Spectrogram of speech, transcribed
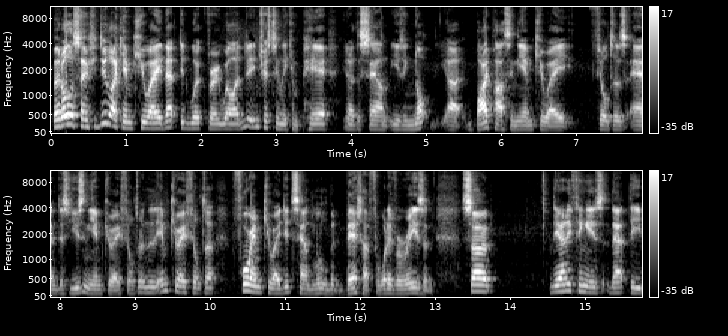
But all the same, if you do like MQA, that did work very well. I did interestingly compare, you know, the sound using not uh, bypassing the MQA filters and just using the MQA filter, and the MQA filter for MQA did sound a little bit better for whatever reason. So the only thing is that the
